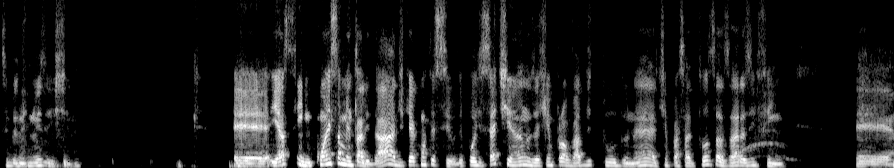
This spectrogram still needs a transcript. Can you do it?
Simplesmente não existe, né? É, e assim, com essa mentalidade, o que aconteceu? Depois de sete anos, eu tinha provado de tudo, né? Eu tinha passado de todas as áreas, enfim. É,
